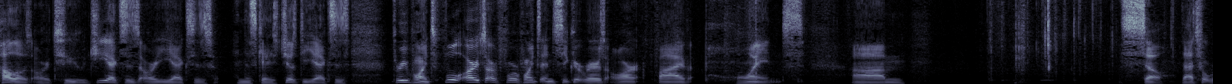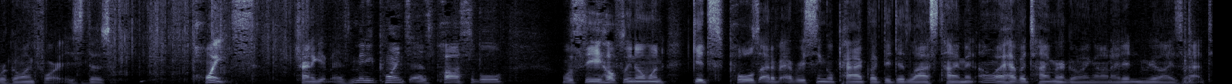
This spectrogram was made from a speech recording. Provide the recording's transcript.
Holos are two. GXs are EXs. In this case, just EXs. Three points. Full arts are four points, and secret rares are five points. Um, so that's what we're going for is those points. Trying to get as many points as possible. We'll see. Hopefully no one gets pulls out of every single pack like they did last time. And oh, I have a timer going on. I didn't realize that.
